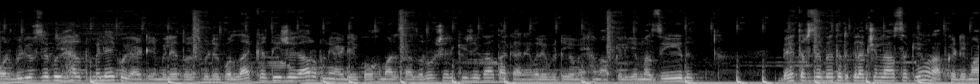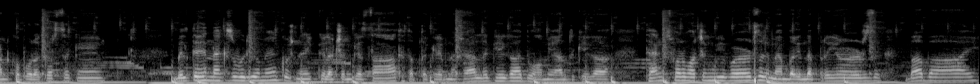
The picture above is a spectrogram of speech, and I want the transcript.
और वीडियो से कोई हेल्प मिले, कोई आइडिया मिले तो इस वीडियो को लाइक कर दीजिएगा और अपने आइडिया को हमारे साथ ज़रूर शेयर कीजिएगा, ताकि आने वाली वीडियो में हम आपके लिए मज़ीद बेहतर से बेहतर कलेक्शन ला सकें और आपके डिमांड को पूरा कर सकें। मिलते हैं नेक्स्ट वीडियो में, कुछ नए कलेक्शन के साथ। तब तक के लिए अपना ख्याल रखिएगा, दुआ में याद रखिएगा। Thanks for watching viewers remember in the prayers bye bye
